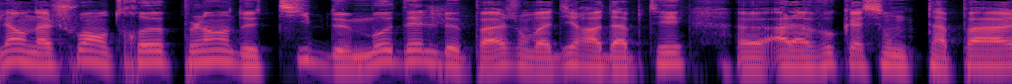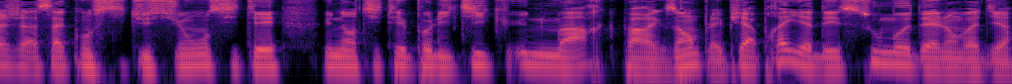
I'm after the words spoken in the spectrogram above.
là on a le choix entre plein de types de modèles de page, on va dire adaptés euh, à la vocation de ta page, à sa constitution, si t'es une entité politique, une marque par exemple, et puis après il y a des sous-modèles on va dire.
